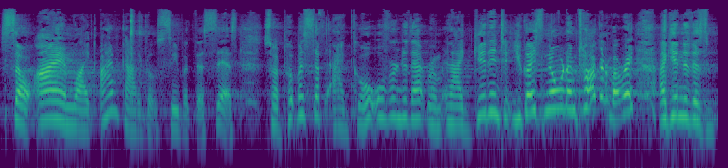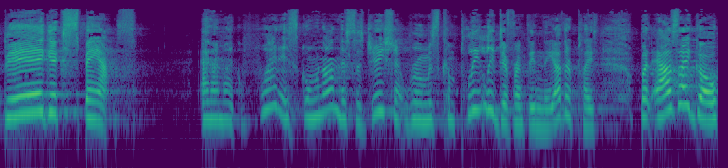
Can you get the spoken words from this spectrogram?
So I am like, I've got to go see what this is. So I put my stuff, I go over into that room and I get into, you guys know what I'm talking about, right? I get into this big expanse. And I'm like, what is going on? This adjacent room is completely different than the other place. But as I go,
